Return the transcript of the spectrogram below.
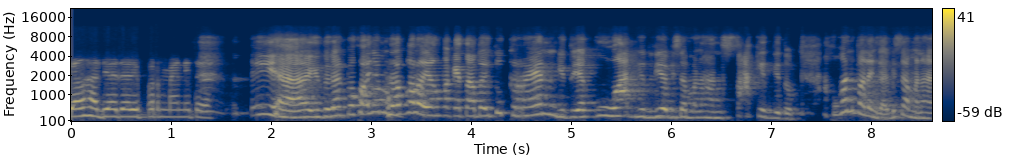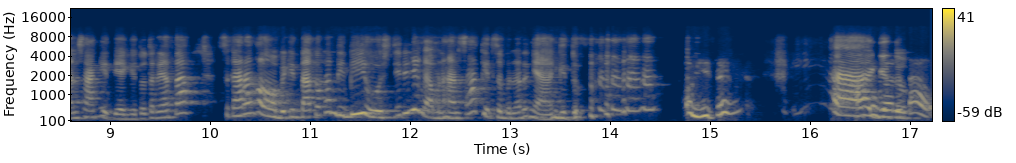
yang hadiah dari permen itu ya? Iya gitu kan. Pokoknya menurut kalau yang pakai tato itu keren gitu ya kuat gitu. Dia bisa menahan sakit gitu. Aku kan paling nggak bisa menahan sakit ya gitu. Ternyata sekarang kalau mau bikin tato kan dibius jadi dia nggak menahan sakit sebenarnya gitu. Oh gitu? Ya aku gitu. baru tahu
